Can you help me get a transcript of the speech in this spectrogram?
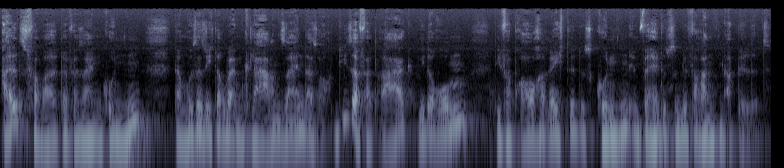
als Verwalter für seinen Kunden, dann muss er sich darüber im Klaren sein, dass auch dieser Vertrag wiederum die Verbraucherrechte des Kunden im Verhältnis zum Lieferanten abbildet.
